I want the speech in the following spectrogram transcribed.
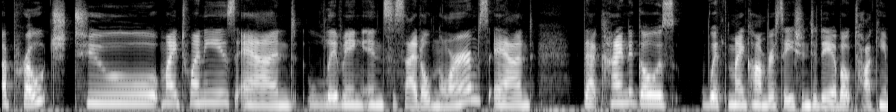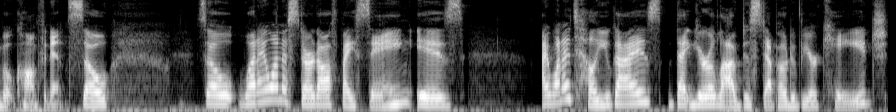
approach to my 20s and living in societal norms. And that kind of goes with my conversation today about talking about confidence. So, so what I want to start off by saying is I want to tell you guys that you're allowed to step out of your cage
